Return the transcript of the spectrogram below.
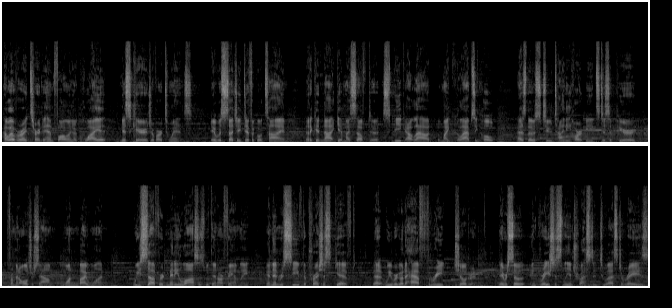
However, I turned to Him following a quiet miscarriage of our twins. It was such a difficult time that I could not get myself to speak out loud of my collapsing hope as those two tiny heartbeats disappeared from an ultrasound one by one. We suffered many losses within our family and then received the precious gift that we were going to have three children. They were so graciously entrusted to us to raise,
